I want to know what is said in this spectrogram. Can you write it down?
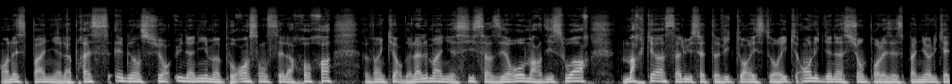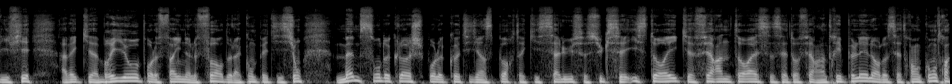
En Espagne, la presse est bien sûr unanime pour encenser la Roja, vainqueur de l'Allemagne 6 à 0 mardi soir. Marca salue cette victoire historique en Ligue des Nations pour les Espagnols qualifiés avec brio pour le Final Four de la compétition. Même son de cloche pour le quotidien Sport qui salue ce succès historique. Ferran Torres s'est offert un triplé lors de cette rencontre.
